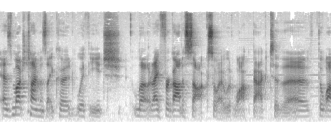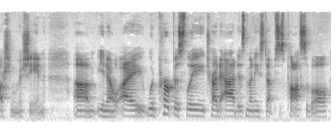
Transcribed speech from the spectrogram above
as much time as I could with each load. I forgot a sock, so I would walk back to the the washing machine. Um, you know, I would purposely try to add as many steps as possible,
